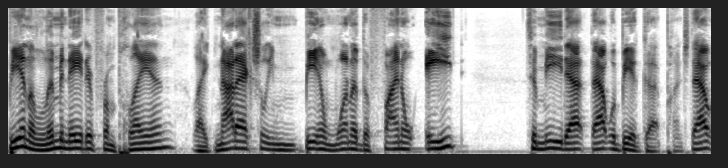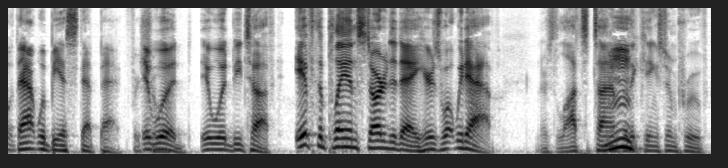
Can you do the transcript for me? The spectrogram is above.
being eliminated from playing, like not actually being one of the final eight, to me that that would be a gut punch. That that would be a step back for sure. It would. It would be tough. If the plan started today, here's what we'd have. There's lots of time Mm. for the Kings to improve.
